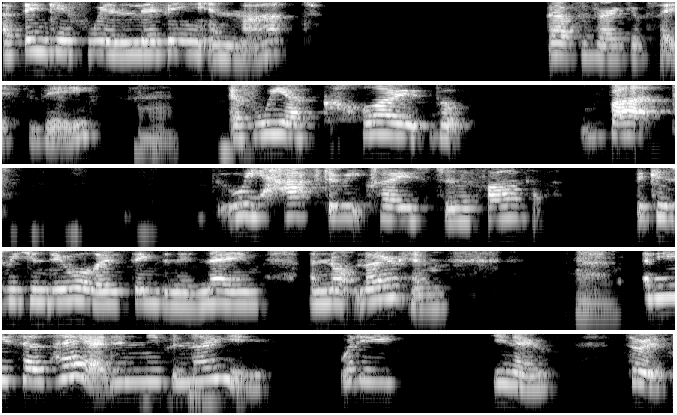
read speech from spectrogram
i think if we're living in that that's a very good place to be Mhm. if we are close but but we have to be close to the father because we can do all those things in his name and not know him. Hmm. And he says, Hey, I didn't even know you. What do you, you know? So it's,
